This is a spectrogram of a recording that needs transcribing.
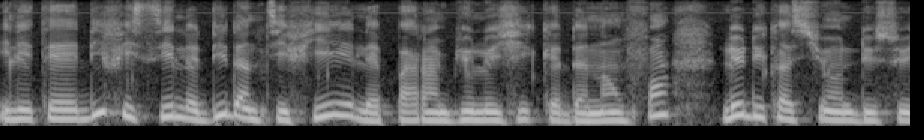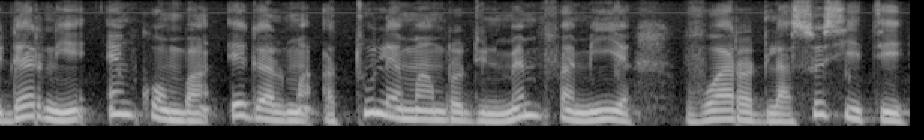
il était difficile d'identifier les parents biologiques d'un enfant, l'éducation de ce dernier incombant également à tous les membres d'une même famille, voire de la société,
